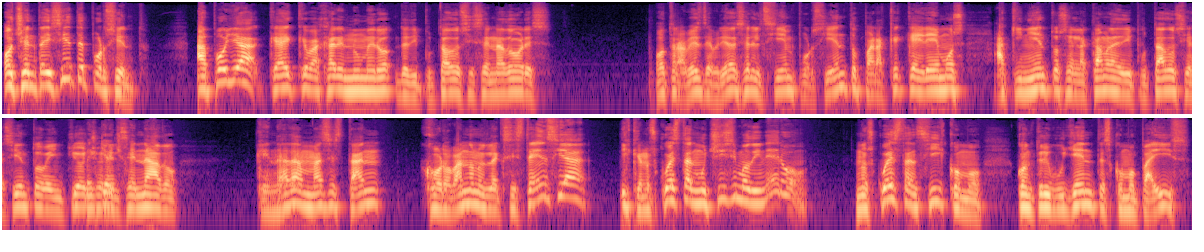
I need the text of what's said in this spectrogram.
87% apoya que hay que bajar el número de diputados y senadores. Otra vez debería de ser el 100%. ¿Para qué queremos a 500 en la Cámara de Diputados y a 128 en el 28. Senado? Que nada más están jorobándonos la existencia y que nos cuestan muchísimo dinero. Nos cuestan, sí, como contribuyentes, como país.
